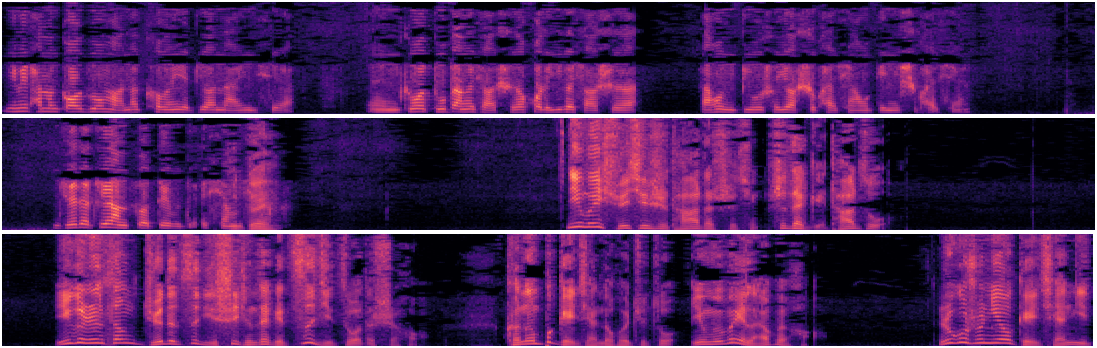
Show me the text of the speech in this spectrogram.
因为他们高中嘛，那课文也比较难一些，嗯，你给我读半个小时或者一个小时，然后你比如说要十块钱，我给你十块钱，你觉得这样做对不对？行不对？因为学习是他的事情，是在给他做。一个人当觉得自己事情在给自己做的时候，可能不给钱都会去做，因为未来会好。如果说你要给钱，你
